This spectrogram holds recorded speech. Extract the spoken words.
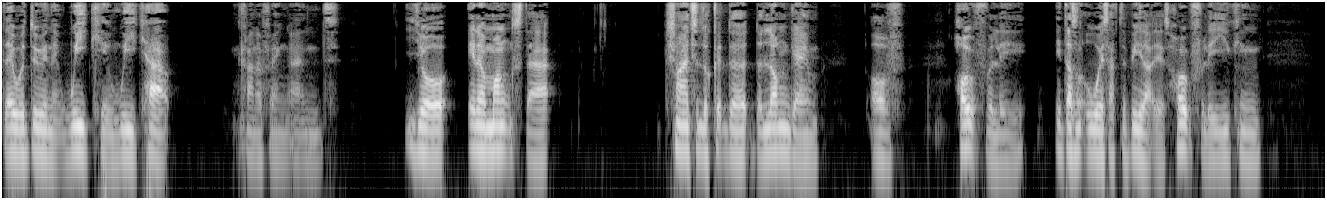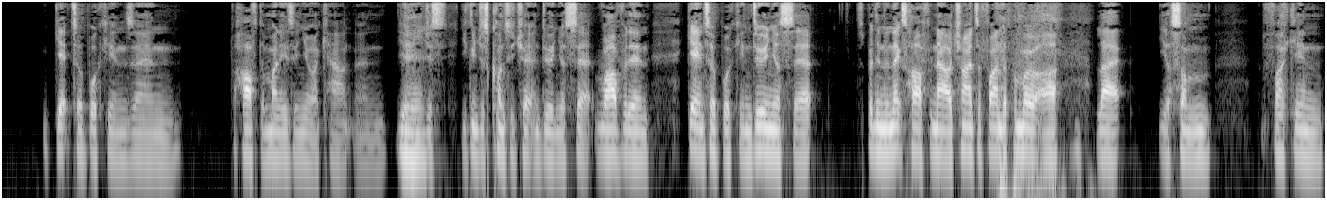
they were doing it week in week out, kind of thing. And you're in amongst that, trying to look at the the long game of hopefully it doesn't always have to be like this. Hopefully you can get to bookings and half the money's in your account and yeah, yeah. you just, you can just concentrate on doing your set rather than getting to a booking, doing your set, spending the next half an hour trying to find a promoter like you're some fucking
